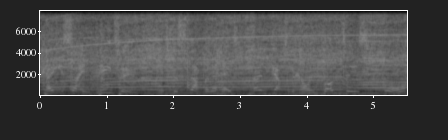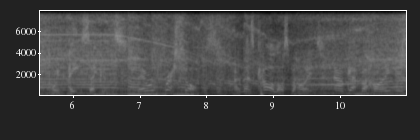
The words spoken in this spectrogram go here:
Okay, you're sat in P2. It's Verstappen ahead, and gap to the car in front is 4.8 seconds. They're on fresh softs, and that's Carlos behind. Our gap behind is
